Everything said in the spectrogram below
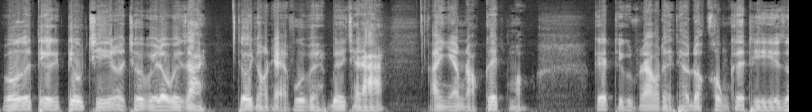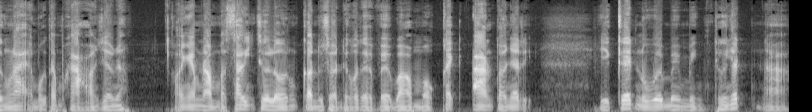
với cái, cái tiêu chí là chơi về lâu về dài chơi nhỏ nhẹ vui vẻ bia trà đá. Anh em nào kết mà kết thì chúng ta có thể theo được không kết thì dừng lại ở mức tham khảo anh em nhé. Còn anh em nào mà xác định chơi lớn cần chuẩn để có thể về bờ một cách an toàn nhất ý. thì kết nối với bên mình. Thứ nhất là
